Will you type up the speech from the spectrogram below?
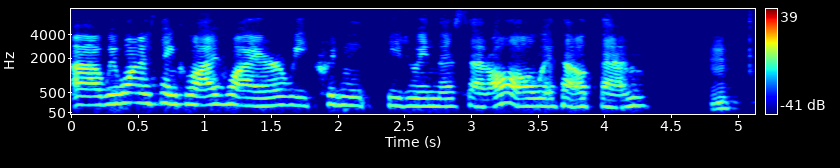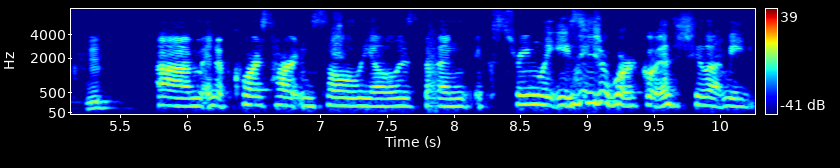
Uh, we want to thank Livewire. We couldn't be doing this at all without them. Mhm. Um, and of course, Heart and Soul Leo has been extremely easy to work with. She let me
